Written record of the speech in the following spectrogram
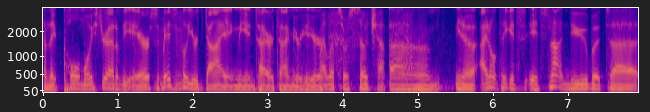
and they pull moisture out of the air. So basically, you're dying the entire time you're here. Mm-hmm. My lips are so chapped right now. Um, you know, I don't think it's it's not new, but uh,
